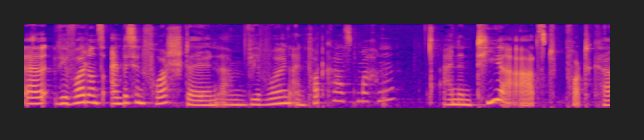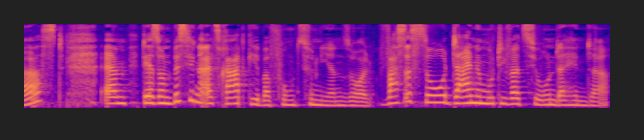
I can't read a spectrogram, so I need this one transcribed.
Äh, wir wollen uns ein bisschen vorstellen. Ähm, wir wollen einen Podcast machen, einen Tierarzt-Podcast, ähm, der so ein bisschen als Ratgeber funktionieren soll. Was ist so deine Motivation dahinter?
